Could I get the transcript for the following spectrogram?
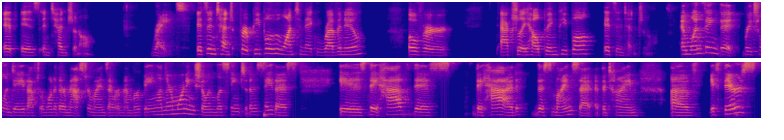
it is intentional. Right. It's intentional for people who want to make revenue over actually helping people. It's intentional. And one thing that Rachel and Dave, after one of their masterminds, I remember being on their morning show and listening to them say this is they have this, they had this mindset at the time of if there's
